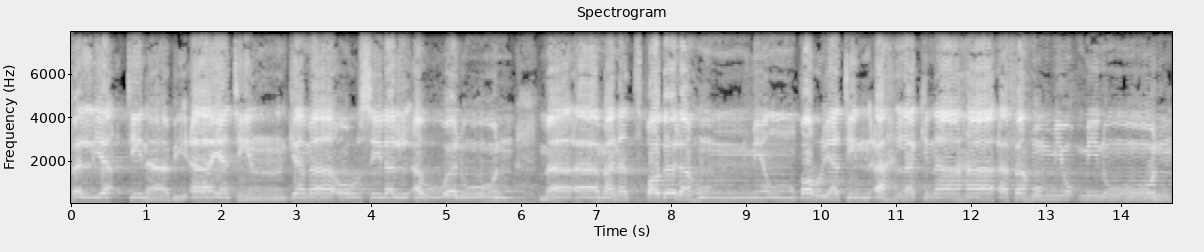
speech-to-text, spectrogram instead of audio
فليأتنا بآية كما أرسل الأولون ما آمنت قبلهم من قرية أهلكناها أفهم يؤمنون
